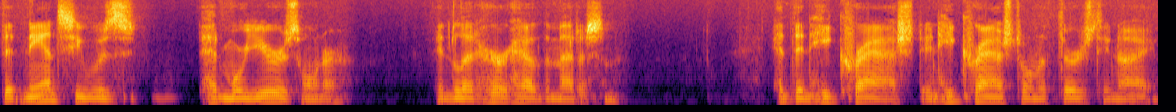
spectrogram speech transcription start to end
that Nancy was had more years on her and let her have the medicine. And then he crashed, and he crashed on a Thursday night.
